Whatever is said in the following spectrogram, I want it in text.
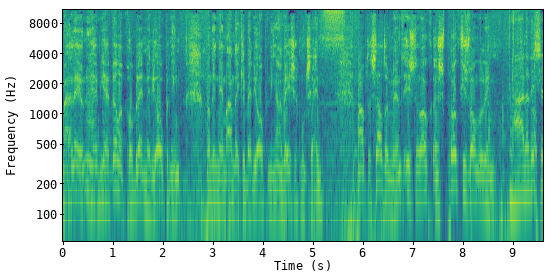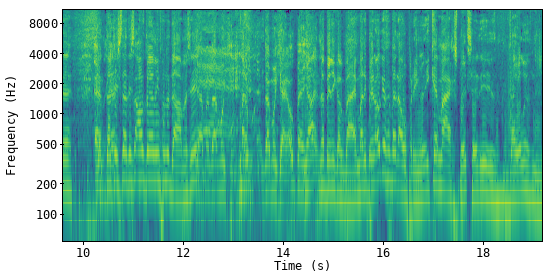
Maar Leo, nu heb jij wel een probleem met die opening. Want ik neem aan dat je bij die opening aanwezig moet zijn. Maar op datzelfde moment is er ook een sprookjeswandeling. Ja, dat is, En- dat, dat en- is, dat is de afdeling van de dames, hè? Ja, maar daar moet, je, Maar daar, daar moet jij ook bij Ja, zijn. daar ben ik ook bij. Maar ik ben ook even bij de opening. want Ik ken mijn eigen splits, hè, die delen. Die...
